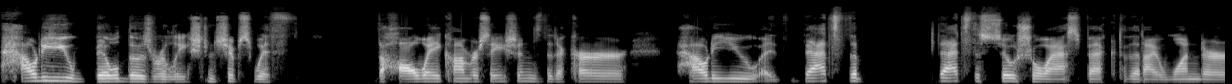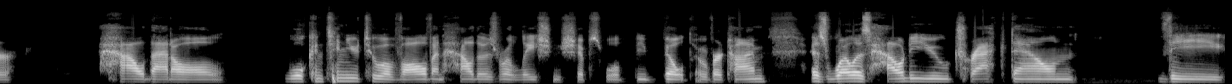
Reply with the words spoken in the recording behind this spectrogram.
how do you build those relationships with the hallway conversations that occur? How do you? uh, That's the that's the social aspect that I wonder how that all will continue to evolve and how those relationships will be built over time, as well as how do you track down the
